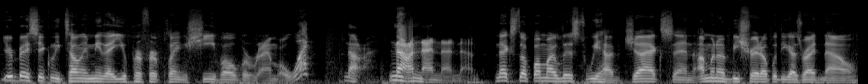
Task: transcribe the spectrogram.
You're basically telling me that you prefer playing Sheeva over Rambo. What? Nah, nah, nah, nah, nah. Next up on my list, we have Jax, and I'm gonna be straight up with you guys right now.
